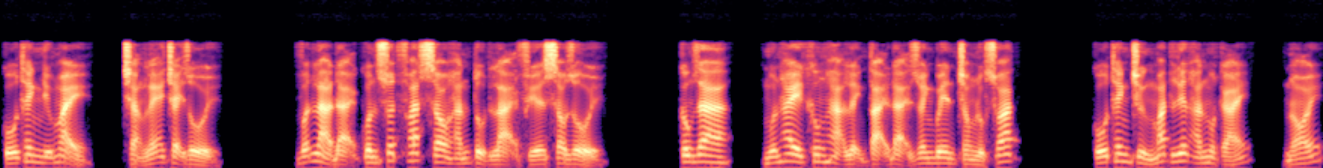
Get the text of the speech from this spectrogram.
Cố thanh nhữ mày, chẳng lẽ chạy rồi? Vẫn là đại quân xuất phát sau hắn tụt lại phía sau rồi. Công ra muốn hay không hạ lệnh tại đại doanh bên trong lục soát. Cố thanh trừng mắt liếc hắn một cái, nói,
